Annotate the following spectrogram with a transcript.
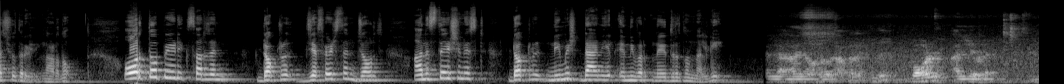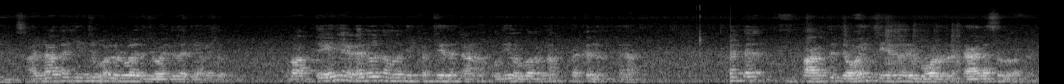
ആശുപത്രിയിൽ നടന്നു. Orthopaedic surgeon doctor Jefferson George anaesthetist doctor Nimish Daniel എന്നിവർ നേതൃത്വം നൽകി. അല്ലാതെ ഹിഞ്ച് പോലുള്ള ഒരു ജോയിന്റ് തന്നെയാണ് ഇത്. അപ്പൊ അത്തേഞ്ഞ ഇടങ്ങൾ നമ്മൾ നീക്കം ചെയ്തിട്ടാണ് പുതിയ ഉപകരണം വെക്കുന്നത് അതിനകത്ത് ഭാഗത്ത് ജോയിൻ ചെയ്യുന്ന ഒരു ബോൾ ഉണ്ട് ടാലസ് എന്ന് പറഞ്ഞത്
